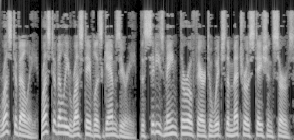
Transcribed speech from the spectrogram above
Rustaveli, Rustaveli Rustavelis Gamziri, the city's main thoroughfare to which the metro station serves.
